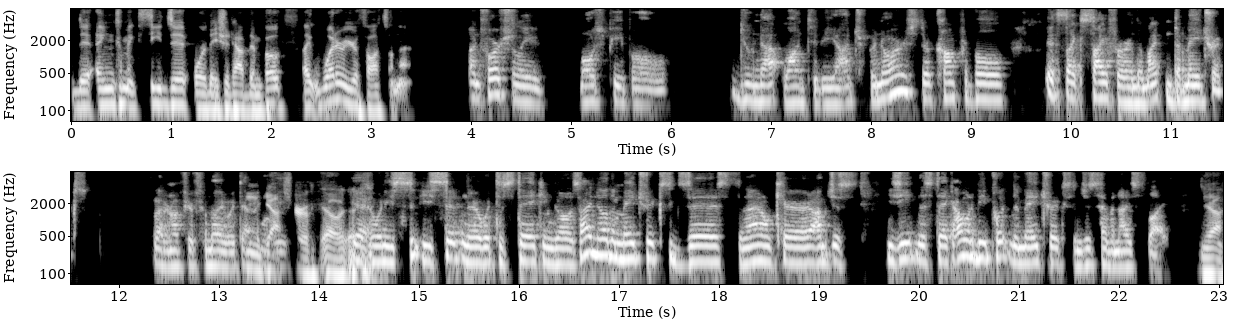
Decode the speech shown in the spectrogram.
the income exceeds it, or they should have them both? Like, what are your thoughts on that? Unfortunately, most people do not want to be entrepreneurs. They're comfortable. It's like Cypher in the, the Matrix. I don't know if you're familiar with that. Mm, yeah, sure. Oh, yeah, when he's he's sitting there with the steak and goes, "I know the Matrix exists, and I don't care. I'm just he's eating the steak. I want to be put in the Matrix and just have a nice life." Yeah.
